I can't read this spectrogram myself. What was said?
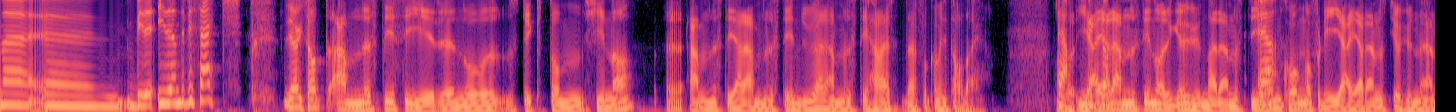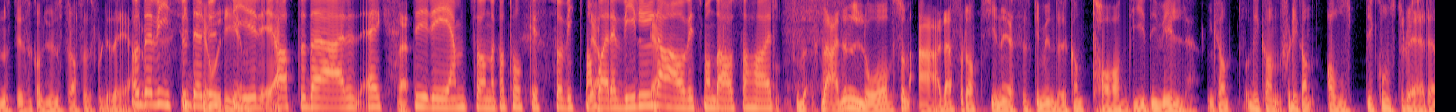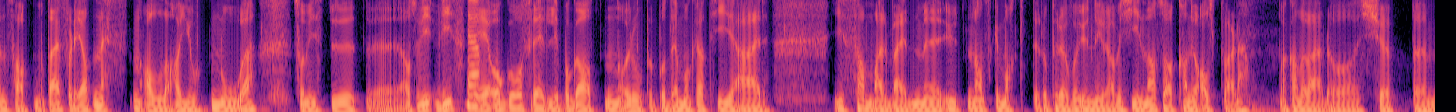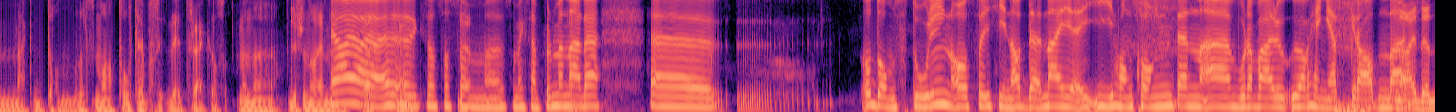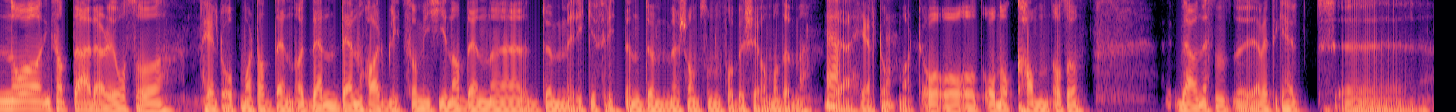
blir det identifisert? Ja, ikke sant? Amnesty sier noe stygt om Kina. Amnesty er Amnesty, du er Amnesty her, derfor kan vi ta deg. Altså, Ja, jeg er Amnesty i Norge, hun er Amnesty i Ja. Hongkong, og fordi jeg er Amnesty og hun er Amnesty, så kan hun straffes fordi det er Og det viser jo det det du sier, at det er ekstremt sånn det kan tolkes så vidt man Ja. bare vil. da, Og hvis man da også har Så det, så det er en lov som er der for at kinesiske myndigheter kan ta de de vil. Og de kan, for de kan alltid konstruere en sak mot deg, fordi at nesten alle har gjort noe. Så hvis du, eh, altså vi- Hvis det å gå fredelig på gaten og rope på demokrati er i samarbeid med utenlandske makter og prøve å undergrave Kina, så kan jo alt være det. Da kan det være det å kjøpe McDonald's-mat, holdt jeg på å si. Det tror jeg ikke, altså. Men uh, du skjønner hva jeg mener. Ja, ja, ja, Mm. ikke sant, sånn som, som eksempel. Men er det uh, Og domstolen også i Kina, nei, i Hongkong, den, eh, hvordan er uavhengighetsgraden der? Nei, den nå, der er det jo også helt åpenbart at den, den, den har blitt som i Kina. Den eh, dømmer ikke fritt, den dømmer sånn som den får beskjed om å dømme. Ja. Det er helt åpenbart. Og, og, og, og nå kan altså Det er jo nesten Jeg vet ikke helt eh,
